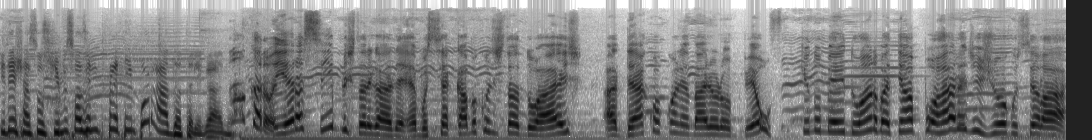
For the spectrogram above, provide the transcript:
e deixar seus times fazendo pré-temporada, tá ligado? Não, cara, e era simples, tá ligado? É, você acaba com os estaduais, adequa ao calendário europeu, que no meio do ano vai ter uma porrada de jogo, sei lá.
